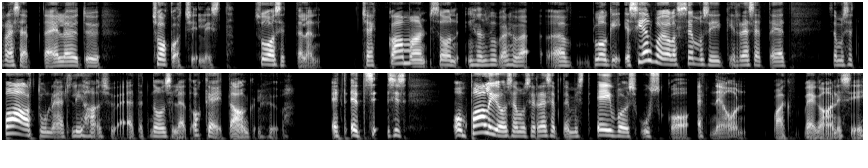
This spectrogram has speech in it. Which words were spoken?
reseptejä löytyy Chocochillista. Suosittelen tsekkaamaan. Se on ihan superhyvä äh, blogi. Ja siellä voi olla semmoisiakin reseptejä, että semmoiset paatuneet lihansyöjät, että ne on silleen, että okei, tää on kyllä hyvä. Et, et, si- siis on paljon semmoisia reseptejä, mistä ei voisi uskoa, että ne on vaikka vegaanisia.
